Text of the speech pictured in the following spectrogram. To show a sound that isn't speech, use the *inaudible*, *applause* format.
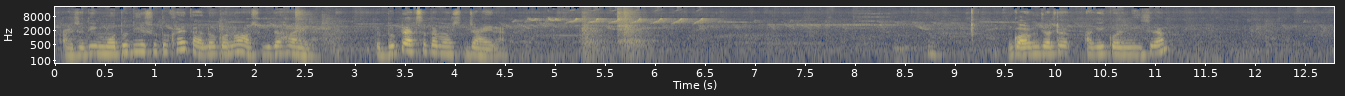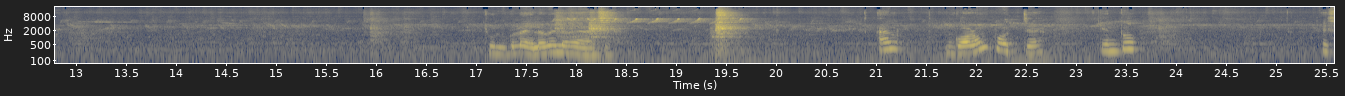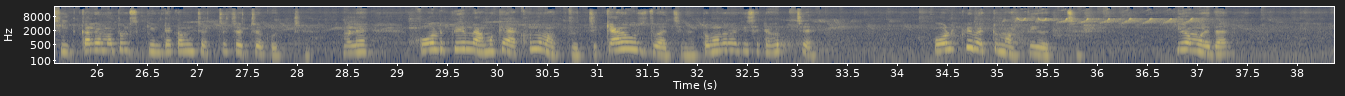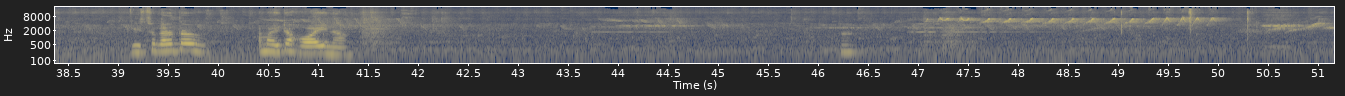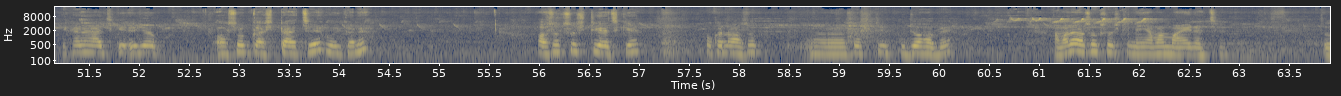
আর যদি মধু দিয়ে শুধু খাই তাহলেও কোনো অসুবিধা হয় না। তো দুটো একসাথে আমার যায় না। গরম জলটা আগে করে নিয়েছিলাম। চুলগুলো এলোমেলো হয়ে আছে। আর গরম পড়ছে, কিন্তু এই শীতকালের মতন স্কিনটা কেমন চচ্চর চচ্চর করছে। মানে কোল্ড ক্রিম আমাকে এখনও মাখতে হচ্ছে। কেন বুঝতে পারছি না? তোমাদেরও কি সেটা হচ্ছে? কোল্ড ক্রিম একটু মাখতেই হচ্ছে। কীরকম ওয়েদার গ্রীষ্মকালে তো আমার এটা হয় না। এখানে আজকে এই যে অশোক গাছটা আছে ওইখানে। অশোক ষষ্ঠী আজকে। ওখানে অশোক ষষ্ঠীর পুজো হবে। আমাদের অশোক ষষ্ঠী নেই, আমার মায়ের আছে। তো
